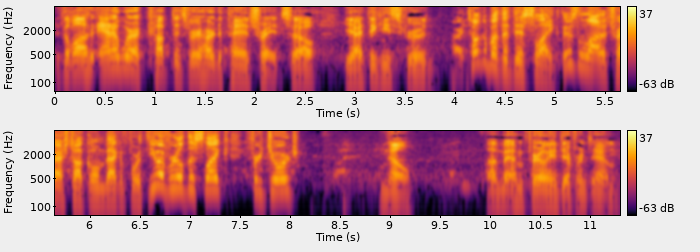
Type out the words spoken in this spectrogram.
It's a lot, and I wear a cup that's very hard to penetrate. So yeah, I think he's screwed. All right, talk about the dislike. There's a lot of trash talk going back and forth. Do you have real dislike for George? No, I'm, I'm fairly indifferent to him.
